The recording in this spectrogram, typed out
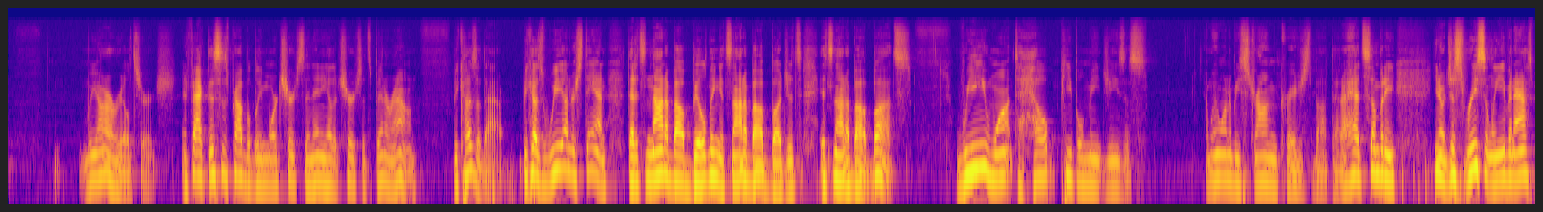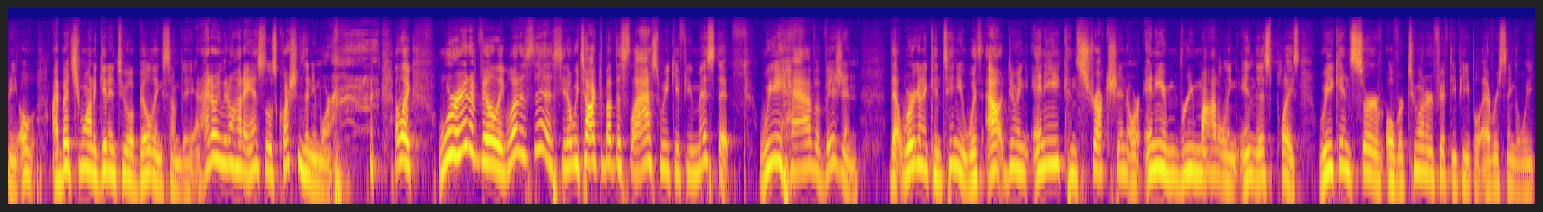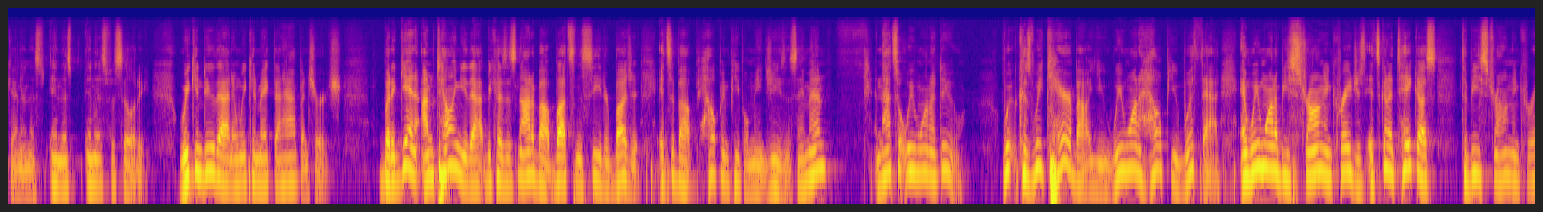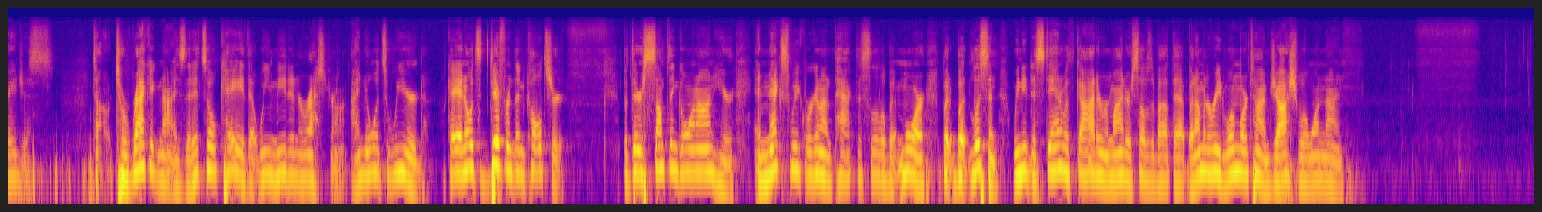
We are a real church. In fact, this is probably more church than any other church that's been around because of that. Because we understand that it's not about building, it's not about budgets, it's not about butts. We want to help people meet Jesus. And we want to be strong and courageous about that. I had somebody, you know, just recently even ask me, Oh, I bet you want to get into a building someday. And I don't even know how to answer those questions anymore. I'm like, We're in a building. What is this? You know, we talked about this last week if you missed it. We have a vision that we're going to continue without doing any construction or any remodeling in this place. We can serve over 250 people every single weekend in this, in this, in this facility. We can do that and we can make that happen, church. But again, I'm telling you that because it's not about butts in the seat or budget. It's about helping people meet Jesus. Amen? And that's what we want to do because we, we, care about you. We want to help you with that. And we want to be strong and courageous. It's going to take us to be strong and courageous, to, to recognize that it's okay that we meet in a restaurant. I know it's weird, okay? I know it's different than culture. But there's something going on here. And next week we're going to unpack this a little bit more. But but listen, we need to stand with God and remind ourselves about that. But I'm going to read one more time Joshua 1 9.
